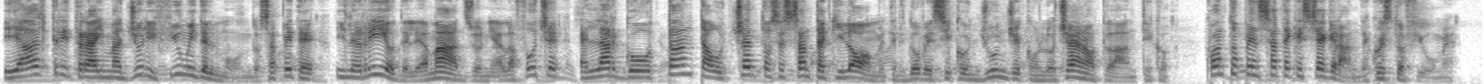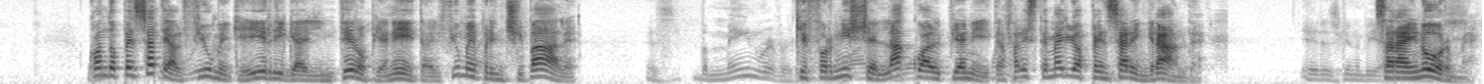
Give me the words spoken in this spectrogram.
e altri tra i maggiori fiumi del mondo. Sapete, il Rio delle Amazzoni alla foce è largo 80 o 160 km dove si congiunge con l'Oceano Atlantico. Quanto pensate che sia grande questo fiume? Quando pensate al fiume che irriga l'intero pianeta, il fiume principale, che fornisce l'acqua al pianeta, fareste meglio a pensare in grande. Sarà enorme.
